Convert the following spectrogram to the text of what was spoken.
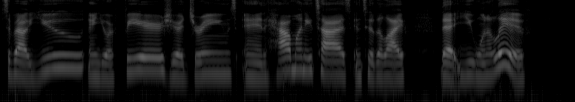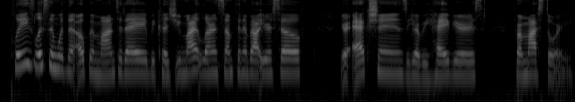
It's about you and your fears, your dreams, and how money ties into the life that you want to live. Please listen with an open mind today because you might learn something about yourself your actions, your behaviors from my story.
